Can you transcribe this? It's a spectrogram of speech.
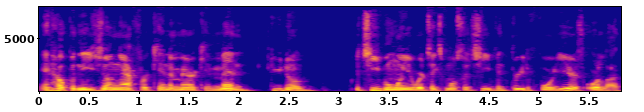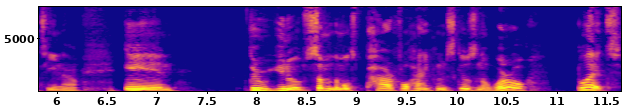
and helping these young African American men, you know, achieve in one year where it takes most achieving three to four years or Latino. And through, you know, some of the most powerful high income skills in the world. But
